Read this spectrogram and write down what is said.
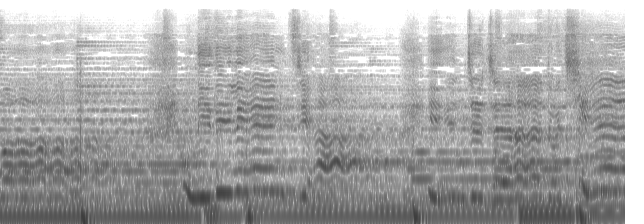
妈，你的脸颊印着这多牵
